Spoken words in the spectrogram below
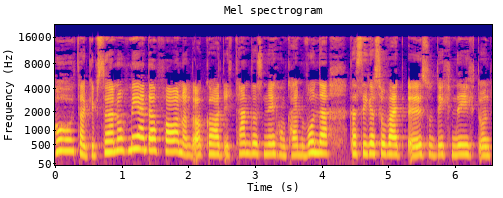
oh, da gibt's ja noch mehr davon und oh Gott, ich kann das nicht und kein Wunder, dass sie ja so weit ist und ich nicht und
